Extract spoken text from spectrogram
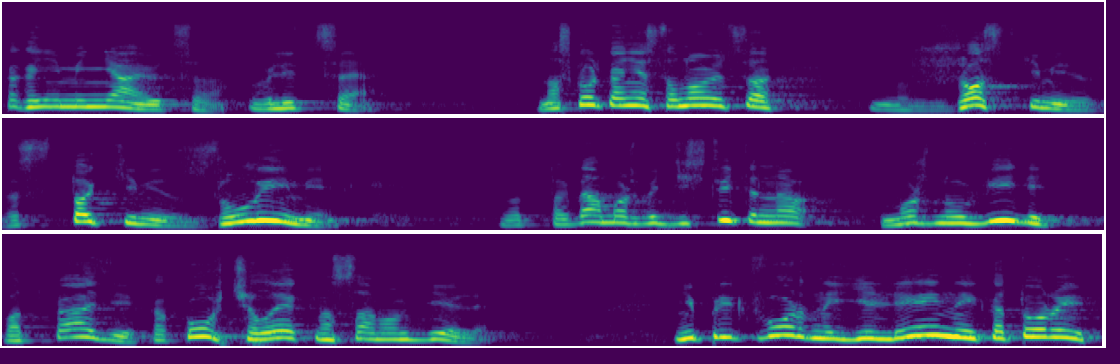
как они меняются в лице – насколько они становятся жесткими, жестокими, злыми. Вот тогда, может быть, действительно можно увидеть в отказе, каков человек на самом деле. Непритворный, елейный, который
